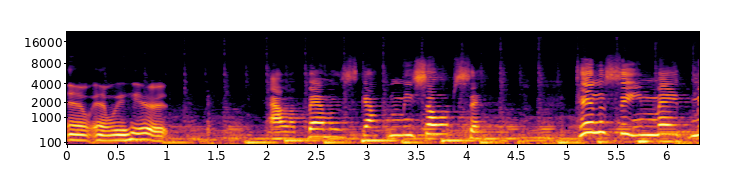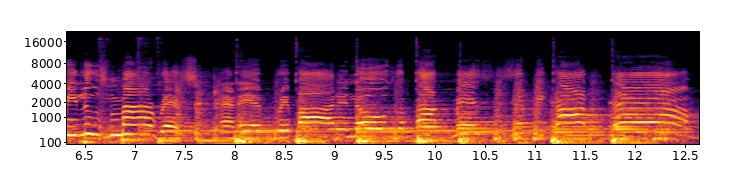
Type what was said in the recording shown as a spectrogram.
and, and we hear it. Alabama's got me so upset. Tennessee made me lose my rest, and everybody knows about Mississippi. Goddamn!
